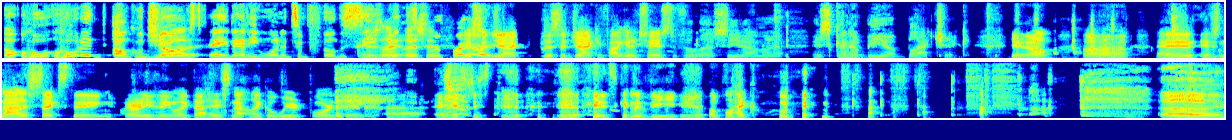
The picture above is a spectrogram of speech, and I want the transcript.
uh, who who did Uncle Joe say that he wanted to fill the seat? Like, listen, listen, Jack. Listen, Jack. If I get a chance to fill that seat, I'm gonna. It's gonna be a black chick, you know. uh, and it's not a sex thing or anything like that. It's not like a weird porn thing. Uh, it's just. it's gonna be a black woman. oh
